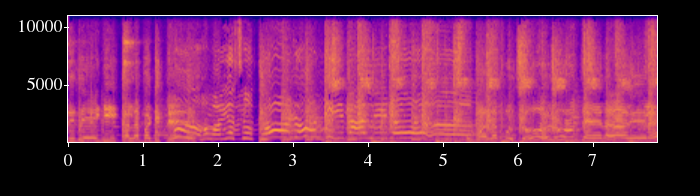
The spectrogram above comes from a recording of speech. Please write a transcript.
తుదిరేగి కలబడితే వలపు జోరు రో.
